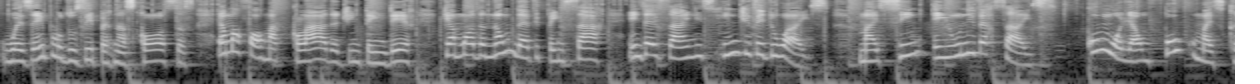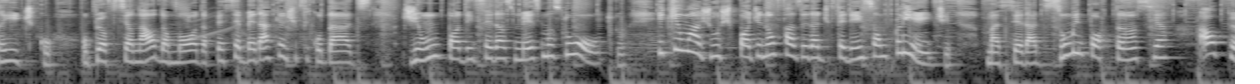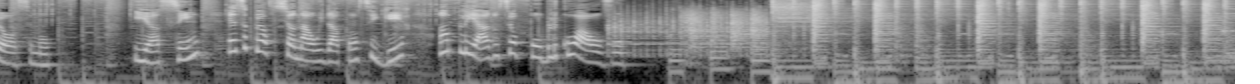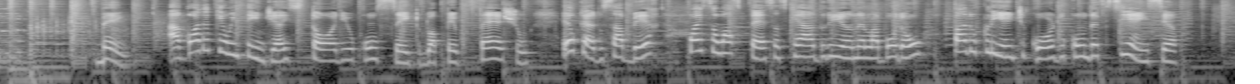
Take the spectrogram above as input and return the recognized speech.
O exemplo do zíper nas costas é uma forma clara de entender que a moda não deve pensar em designs individuais, mas sim em universais. Com um olhar um pouco mais crítico, o profissional da moda perceberá que as dificuldades de um podem ser as mesmas do outro e que um ajuste pode não fazer a diferença a um cliente, mas será de suma importância ao próximo. E assim, esse profissional irá conseguir ampliar o seu público-alvo. Bem, Agora que eu entendi a história e o conceito do apego fashion, eu quero saber quais são as peças que a Adriana elaborou para o cliente gordo com deficiência.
